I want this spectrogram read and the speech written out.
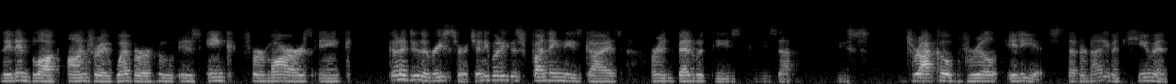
They didn't block Andre Weber, who is Inc. for Mars Inc. Got to do the research. Anybody who's funding these guys are in bed with these these uh, these Draco Vril idiots that are not even human.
